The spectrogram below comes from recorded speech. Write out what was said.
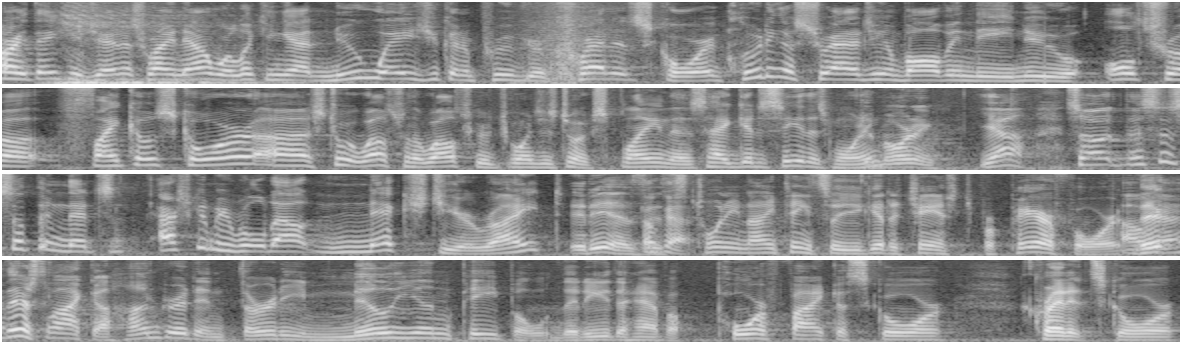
All right, thank you, Janice. Right now, we're looking at new ways you can improve your credit score, including a strategy involving the new Ultra FICO score. Uh, Stewart Welch from the Welch Group joins us to explain this. Hey, good to see you this morning. Good morning. Yeah. So this is something that's actually going to be rolled out next year, right? It is. Okay. It's 2019, so you get a chance to prepare for it. Okay. There, there's like 130 million people that either have a poor FICO score, credit score,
